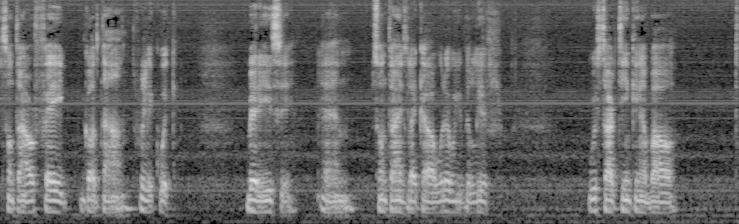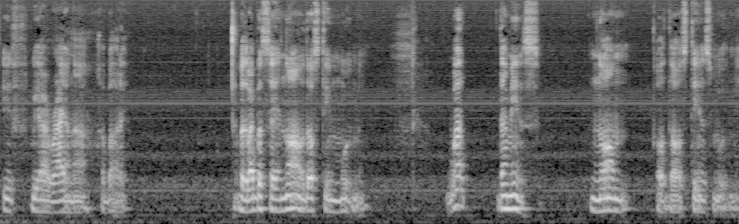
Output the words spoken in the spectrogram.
Sometimes our faith got down really quick very easy. And sometimes like uh, whatever we believe we start thinking about if we are right or not about it but the Bible says none of those things move me. What that means? None of those things move me.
